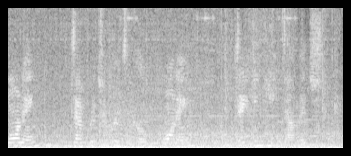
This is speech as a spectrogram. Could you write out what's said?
Warning, temperature critical. Warning, taking heat damage.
